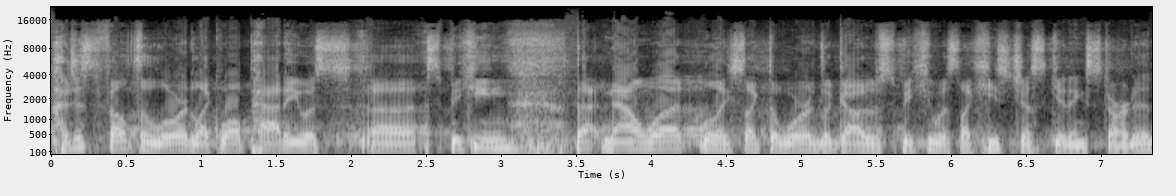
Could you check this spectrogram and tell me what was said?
I just felt the Lord, like while Patty was uh, speaking, that now what? Well, it's like the word that God was speaking was like He's just getting started.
